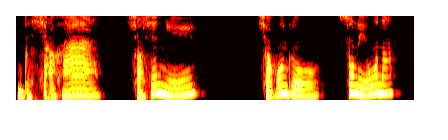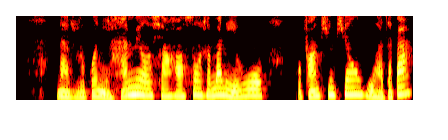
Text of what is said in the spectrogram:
你的小可爱、小仙女、小公主送礼物呢？那如果你还没有想好送什么礼物，不妨听听我的吧。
